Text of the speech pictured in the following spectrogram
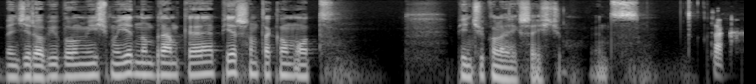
będzie robił, bo mieliśmy jedną bramkę, pierwszą taką od pięciu kolejek, sześciu, więc tak.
